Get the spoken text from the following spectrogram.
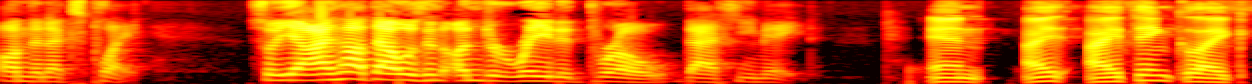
on the next play. So yeah, I thought that was an underrated throw that he made. And I, I think like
